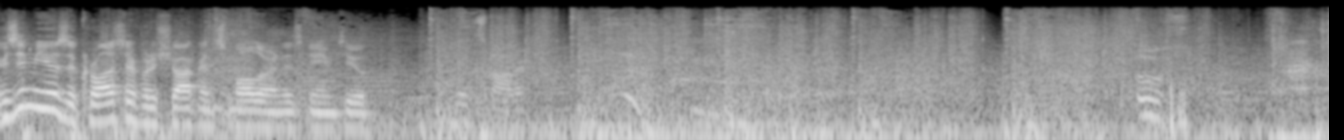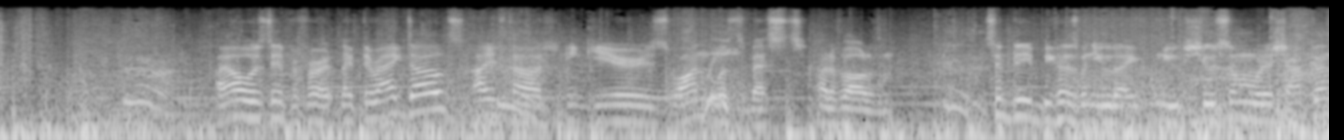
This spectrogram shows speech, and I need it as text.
Is it me as a crosshair for the shotgun smaller in this game too? It's smaller. Oof. I always did prefer it. Like the ragdolls, I thought in Gears 1 was the best out of all of them. Simply because when you like when you shoot someone with a shotgun,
